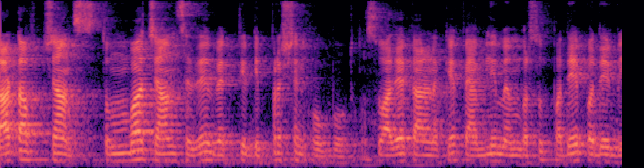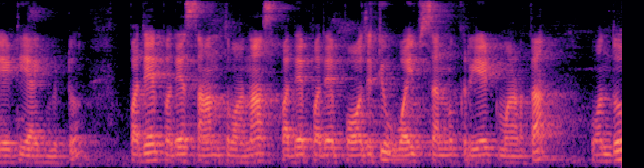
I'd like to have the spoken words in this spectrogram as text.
lot of chance ತುಂಬ ಚಾನ್ಸ್ ಇದೆ ವ್ಯಕ್ತಿ ಡಿಪ್ರೆಷನ್ಗೆ ಹೋಗ್ಬೋದು. ಸೊ ಅದೇ ಕಾರಣಕ್ಕೆ ಫ್ಯಾಮಿಲಿ ಮೆಂಬರ್ಸು ಪದೇ ಪದೇ ಭೇಟಿ ಆಗಿಬಿಟ್ಟು ಪದೇ ಪದೇ ಸಾಂತ್ವನ, ಪದೇ ಪದೇ ಪಾಸಿಟಿವ್ ವೈಬ್ಸನ್ನು ಕ್ರಿಯೇಟ್ ಮಾಡ್ತಾ ಒಂದು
